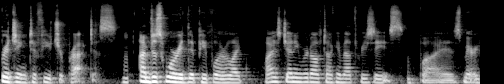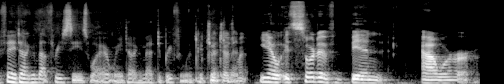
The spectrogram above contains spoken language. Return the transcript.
bridging to future practice mm-hmm. i'm just worried that people are like why is Jenny Rudolph talking about three C's? Why is Mary Fey talking about three C's? Why aren't we talking about debriefing with good, good judgment? judgment? You know, it's sort of been our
